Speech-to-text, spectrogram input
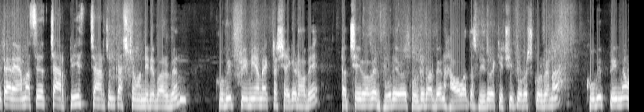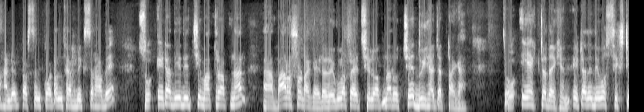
এটা র্যাম আছে চার পিস চারজন কাস্টমার নিতে পারবেন। খুবই প্রিমিয়াম একটা শ্যাকেট হবে। এটা সেইভাবে ধরে খুলতে পারবেন, হাওয়া বাতাস ভিতরে কিছুই প্রবেশ করবে না। খুবই প্রিমিয়াম হান্ড্রেড পার্সেন্ট কটন ফ্যাব্রিক্সের হবে। সো এটা দিয়ে দিচ্ছি মাত্র আপনার বারোশো টাকা। এটা রেগুলার প্রাইস ছিল আপনার হচ্ছে দুই হাজার টাকা। তো, এই একটা দেখেন, এটাতে দেবো sixty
